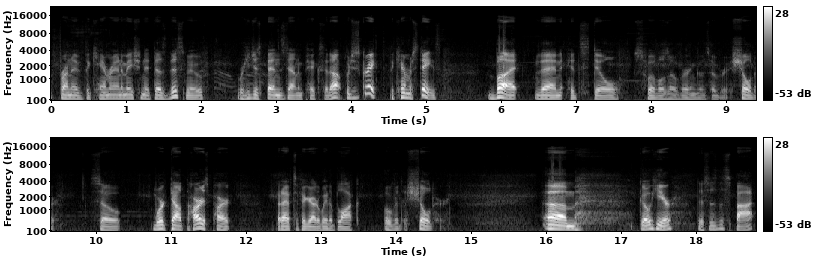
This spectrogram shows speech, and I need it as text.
front of the camera animation, it does this move where he just bends down and picks it up, which is great. The camera stays. But then it still swivels over and goes over his shoulder. So worked out the hardest part, but I have to figure out a way to block over the shoulder. Um, go here. This is the spot.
